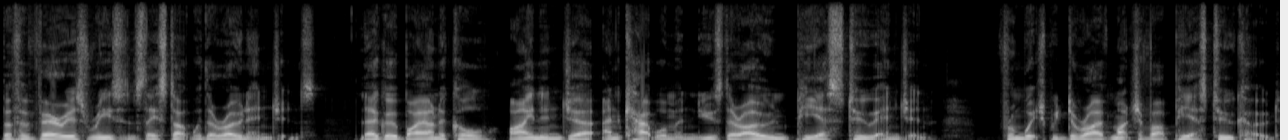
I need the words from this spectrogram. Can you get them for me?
but for various reasons they stuck with their own engines, Lego Bionicle, iNinja, and Catwoman use their own PS2 engine, from which we derive much of our PS2 code,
